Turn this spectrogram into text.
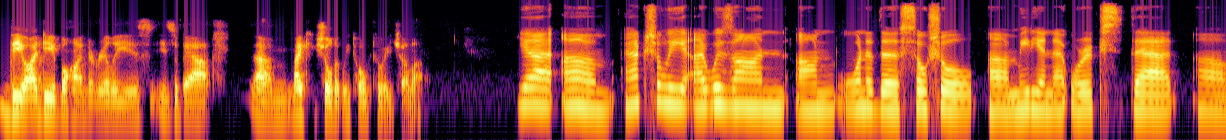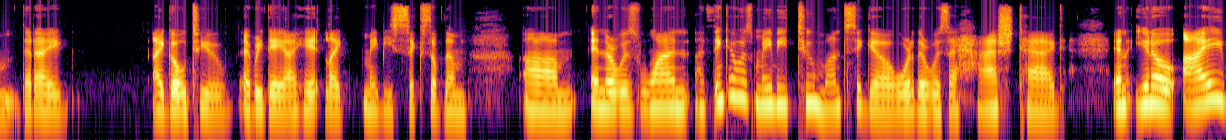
the idea behind it really is is about um, making sure that we talk to each other. Yeah, um, actually, I was on on one of the social uh, media networks that um, that I I go to every day. I hit like maybe six of them, um, and there was one. I think it was maybe two months ago where there was a hashtag, and you know, I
